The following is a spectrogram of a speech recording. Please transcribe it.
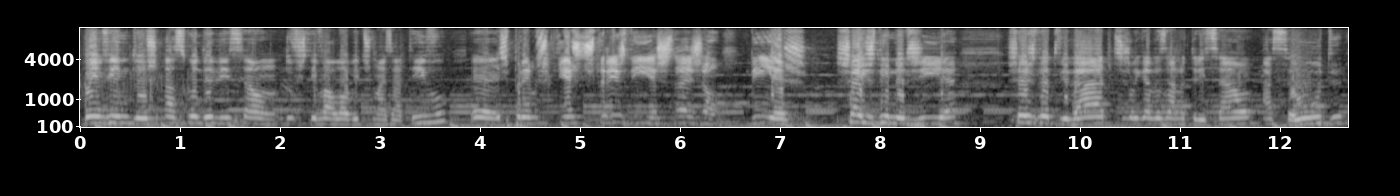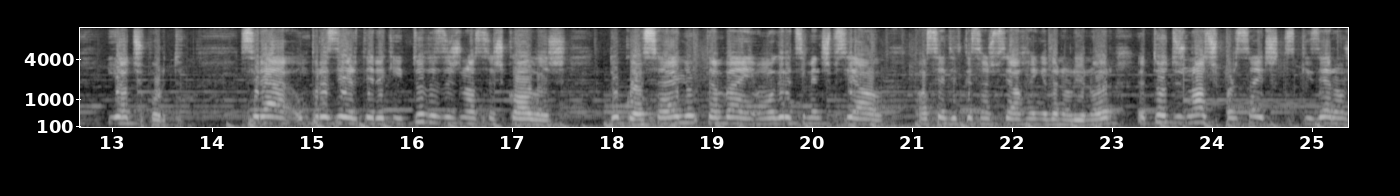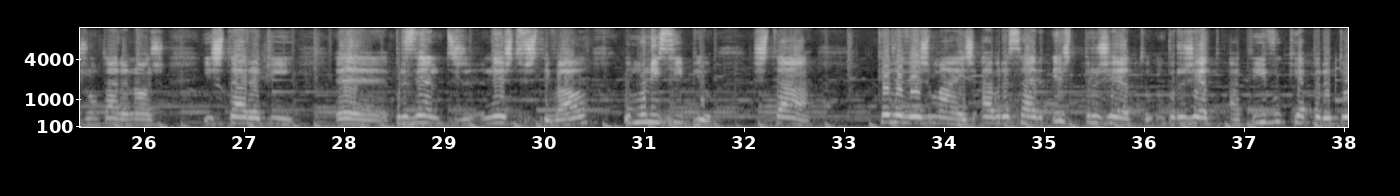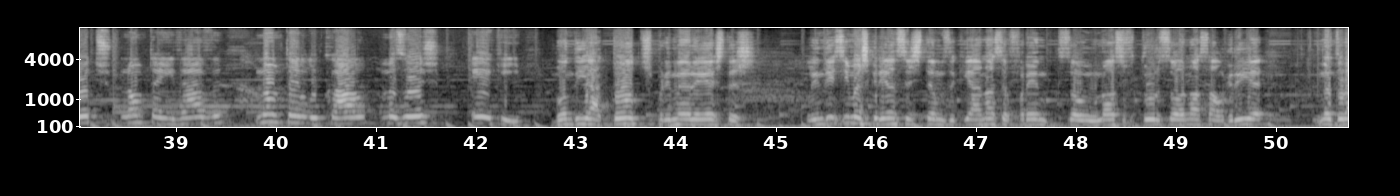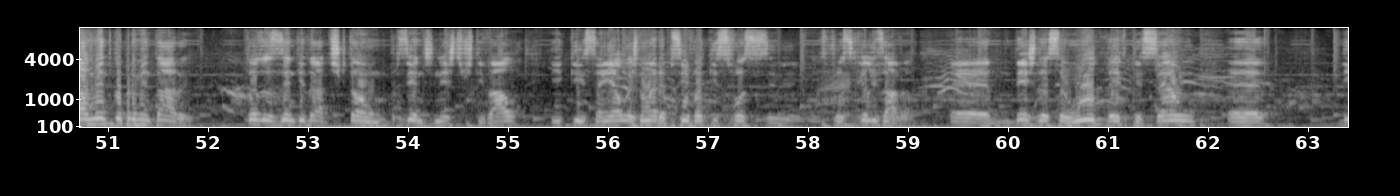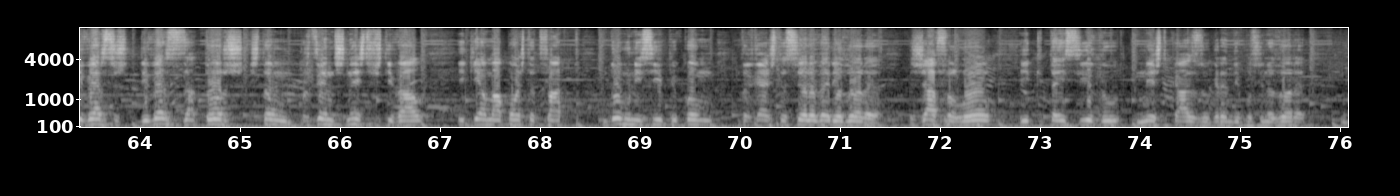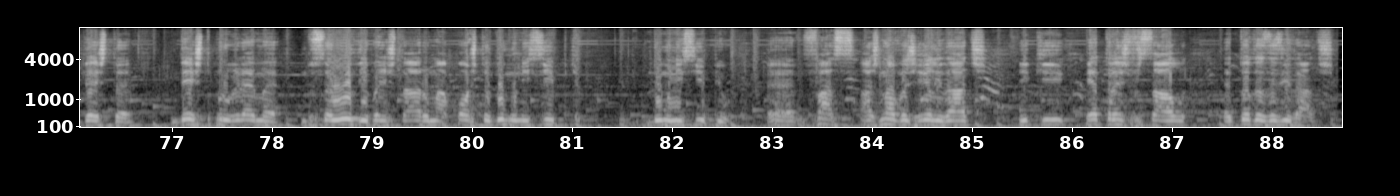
Bem-vindos à segunda edição do Festival Óbitos Mais Ativo. Eh, esperemos que estes três dias sejam dias cheios de energia, cheios de atividades ligadas à nutrição, à saúde e ao desporto. Será um prazer ter aqui todas as nossas escolas do Conselho, também um agradecimento especial ao Centro de Educação Especial Rainha Dona Leonor, a todos os nossos parceiros que se quiseram juntar a nós e estar aqui eh, presentes neste festival. O município está cada vez mais a abraçar este projeto, um projeto ativo que é para todos, não tem idade, não tem local, mas hoje é aqui. Bom dia a todos, primeiro a estas lindíssimas crianças que estamos aqui à nossa frente, que são o nosso futuro, são a nossa alegria. Naturalmente cumprimentar todas as entidades que estão presentes neste festival e que sem elas não era possível que isso fosse, fosse realizável. Eh, desde a saúde, da educação, eh, diversos, diversos atores que estão presentes neste festival e que é uma aposta de facto do município, como de resto a senhora vereadora já falou e que tem sido, neste caso, grande impulsionadora desta, deste programa de saúde e bem-estar, uma aposta do município, do município eh, face às novas realidades e que é transversal a todas as idades.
